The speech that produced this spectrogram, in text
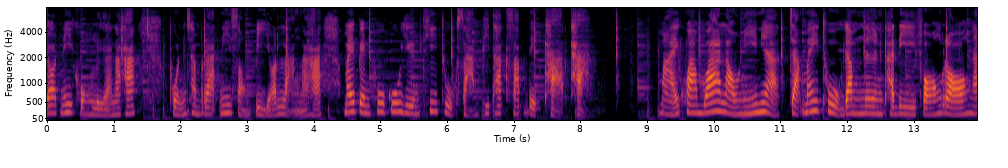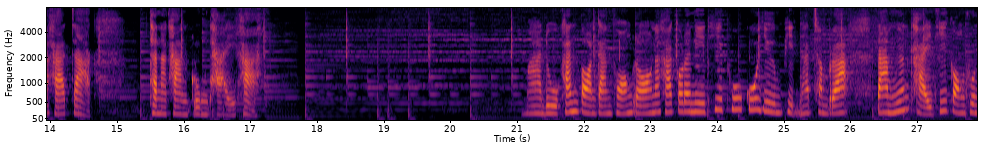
ยอดหนี้คงเหลือนะคะ ผลชำระหนี้ 2 ปีย้อนหลังนะคะ ไม่เป็นผู้กู้ยืมที่ถูกศาลพิทักษ์ทรัพย์เด็ดขาดค่ะหมายความว่าเหล่านี้เนี่ยจะไม่ถูกดำเนินคดีฟ้องร้องนะคะ จากธนาคารกรุงไทยค่ะ มาดูขั้นตอนการฟ้องร้องนะคะ กรณีที่ผู้กู้ยืมผิดนัดชำระ ตามเงื่อนไขที่กองทุน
